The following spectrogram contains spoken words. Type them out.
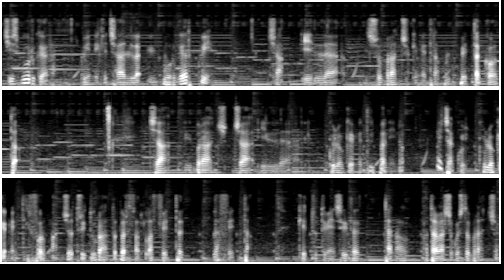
cheeseburger, quindi che c'ha il, il burger qui, c'ha il, il suo braccio che mette la polpetta cotta, c'ha il braccio, c'ha il, quello che mette il panino e c'ha quel, quello che mette il formaggio triturato per fare la fetta, la fetta che tutto viene inserito attraverso questo braccio.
